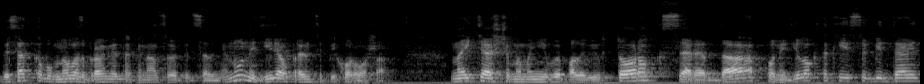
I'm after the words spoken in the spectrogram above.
Десятка бубнова збройне та фінансове підсилення. Ну, неділя, в принципі, хороша. Найтяжчими мені випали вівторок, середа, понеділок такий собі день,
